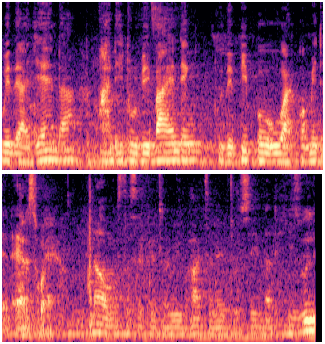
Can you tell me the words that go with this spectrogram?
with the agenda and it will be binding to the people who are committed elsewhere. Now, Mr. Secretary, we've heard to say that he's willing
